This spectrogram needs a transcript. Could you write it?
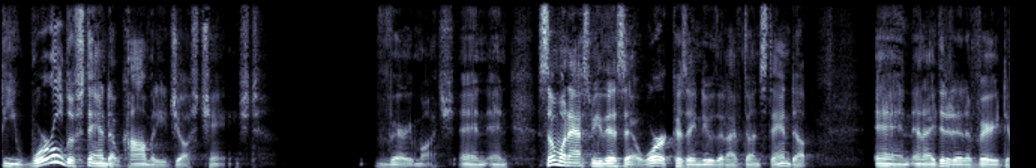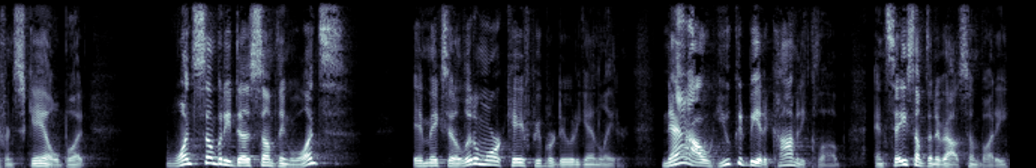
the world of stand up comedy just changed very much. And, and someone asked me this at work because they knew that I've done stand up and, and I did it at a very different scale. But once somebody does something once, it makes it a little more okay for people to do it again later. Now you could be at a comedy club and say something about somebody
